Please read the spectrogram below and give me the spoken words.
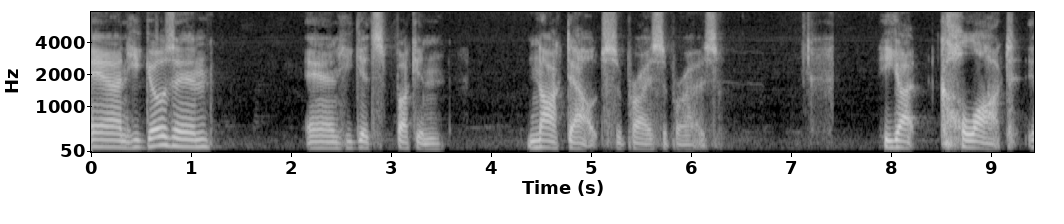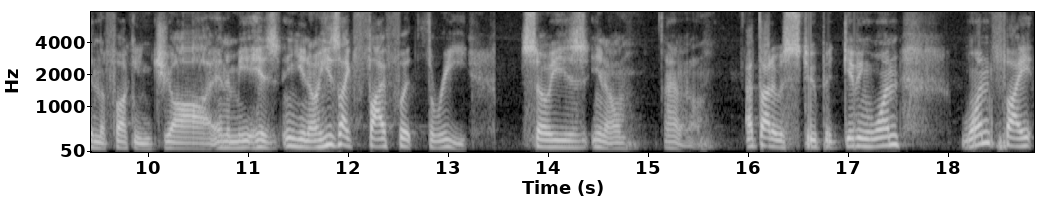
And he goes in and he gets fucking knocked out. Surprise, surprise. He got clocked in the fucking jaw. And imme- his, you know, he's like five foot three. So he's, you know, I don't know. I thought it was stupid. Giving one one fight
